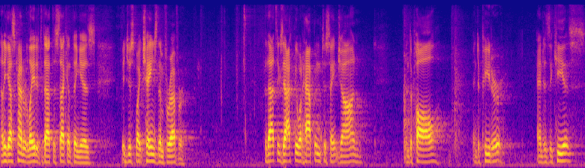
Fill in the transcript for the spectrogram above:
And I guess kind of related to that, the second thing is it just might change them forever. But that's exactly what happened to St. John and to Paul and to Peter and to Zacchaeus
